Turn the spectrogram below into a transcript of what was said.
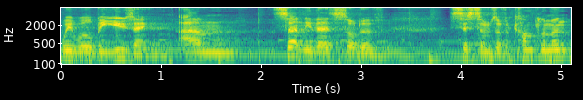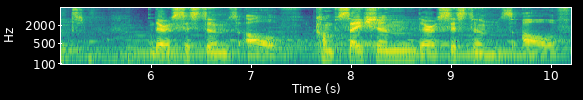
we will be using. Um, certainly, there's sort of systems of accompaniment. There are systems of conversation. There are systems of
